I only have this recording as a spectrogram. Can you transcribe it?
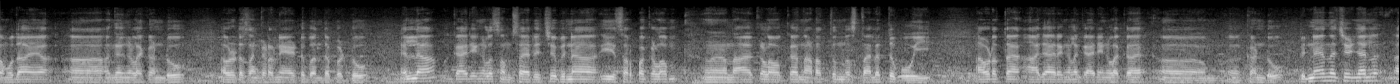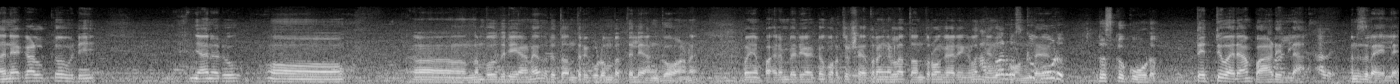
സമുദായ അംഗങ്ങളെ കണ്ടു. അവരുടെ സംഘടനയായിട്ട് ബന്ധപ്പെട്ടു. എല്ലാ കാര്യങ്ങളും സംസാരിച്ച് പിന്നെ ഈ സർപ്പക്കളം നാഗക്കളമൊക്കെ നടത്തുന്ന സ്ഥലത്ത് പോയി. അവിടുത്തെ ആചാരങ്ങളും കാര്യങ്ങളൊക്കെ കണ്ടു. പിന്നെ എന്ന് വെച്ച് കഴിഞ്ഞാൽ അതിനേക്കാൾക്ക് ഒരു ഞാനൊരു നമ്പൂതിരിയാണ് ഒരു തന്ത്രി കുടുംബത്തിലെ അംഗമാണ്. അപ്പോൾ ഞാൻ പാരമ്പര്യമായിട്ട് കുറച്ച് ക്ഷേത്രങ്ങളിലെ തന്ത്രവും കാര്യങ്ങളും ഞങ്ങൾക്കുണ്ട്. റിസ്ക് കൂടും. തെറ്റ് വരാൻ പാടില്ല. മനസ്സിലായില്ലേ?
